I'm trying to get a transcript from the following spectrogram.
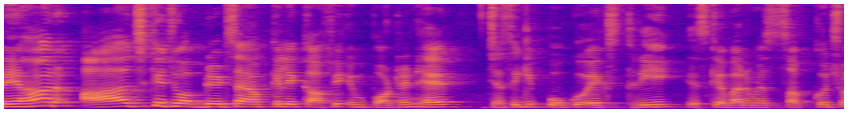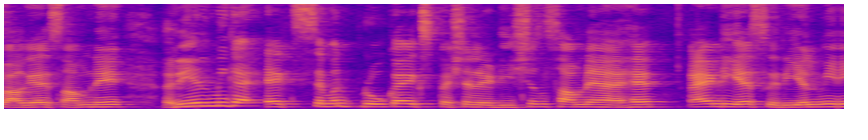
तो यहाँ आज के जो अपडेट्स हैं आपके लिए काफ़ी इंपॉर्टेंट है। जैसे कि पोको X3 इसके बारे में सब कुछ आ गया है सामने। Realme का X7 Pro का एक स्पेशल एडिशन सामने आया है। एंड यस Realme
